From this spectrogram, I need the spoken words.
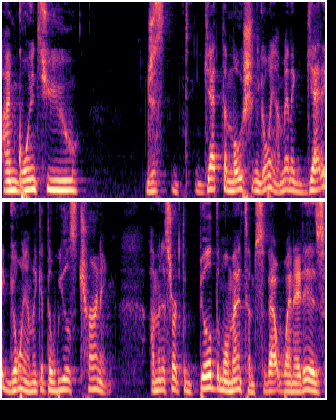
I'm going to just get the motion going. I'm going to get it going. I'm going to get the wheels turning. I'm going to start to build the momentum so that when it is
